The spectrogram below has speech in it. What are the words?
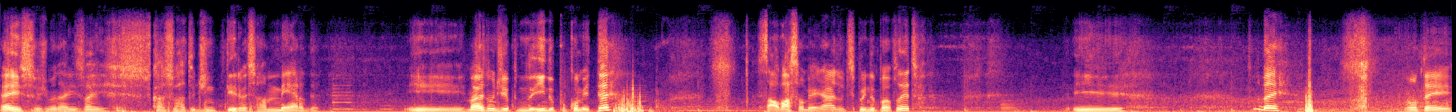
É isso, hoje meu nariz vai ficar zoado o dia inteiro, vai ser uma merda. E mais um dia indo pro comitê, salvar São Bernardo, distribuindo o panfleto. E tudo bem. Ontem,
